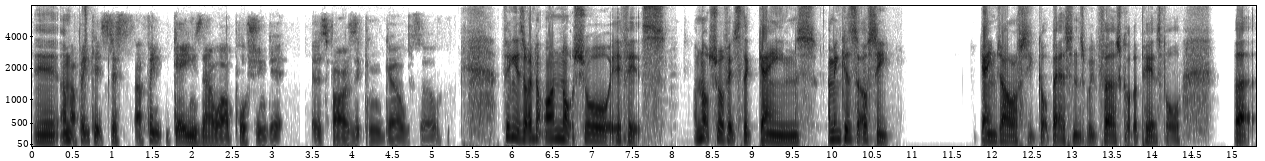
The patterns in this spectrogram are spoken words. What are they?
Yeah, I'm, I think it's just. I think games now are pushing it as far as it can go. So thing is, I'm not, I'm not sure if it's. I'm not sure if it's the games. I mean, because obviously, games are obviously got better since we first got the PS4, but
